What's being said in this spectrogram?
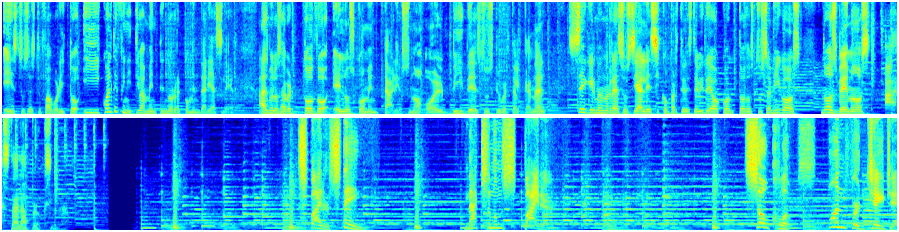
estos es tu favorito y cuál definitivamente no recomendarías leer. Házmelo saber todo en los comentarios. No olvides suscribirte al canal, seguirme en redes sociales y compartir este video con todos tus amigos. Nos vemos hasta la próxima. Spider Sting. Maximum Spider. So close. One for JJ.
